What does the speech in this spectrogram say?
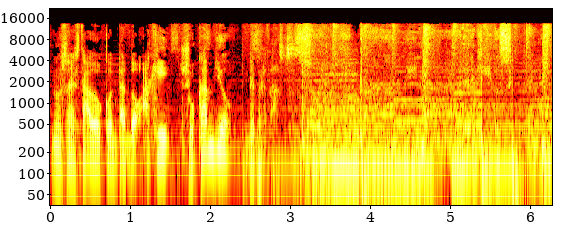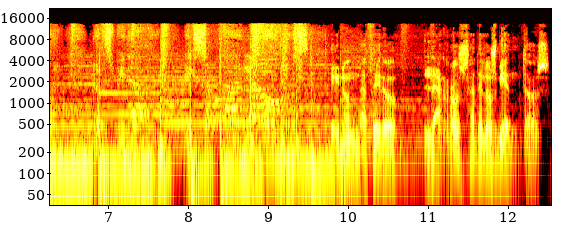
nos ha estado contando aquí su cambio de verdad. En Onda Cero, La Rosa de los Vientos.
